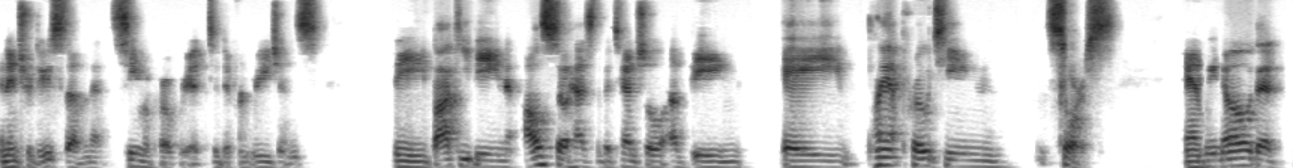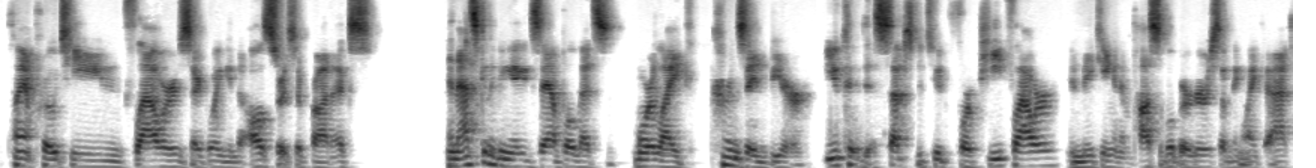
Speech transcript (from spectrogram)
and introduce them that seem appropriate to different regions. The Baki bean also has the potential of being a plant protein source. And we know that plant protein flours are going into all sorts of products. And that's going to be an example that's more like Kernza beer. You could substitute for pea flour in making an impossible burger or something like that.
